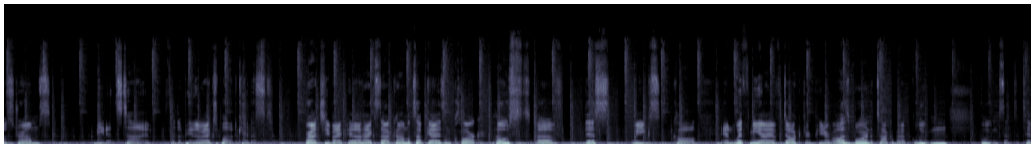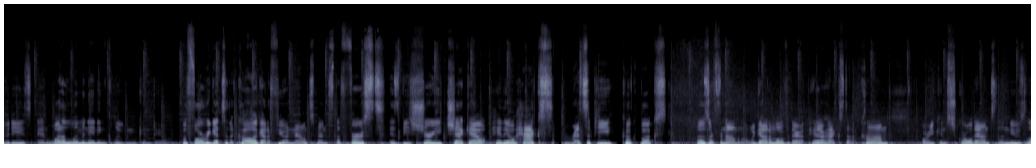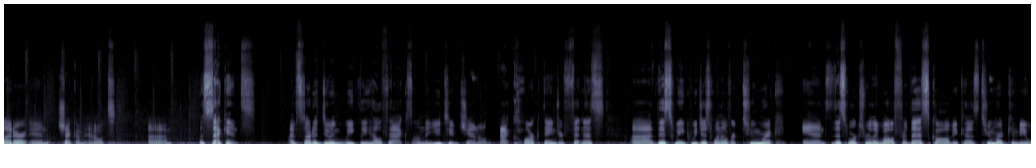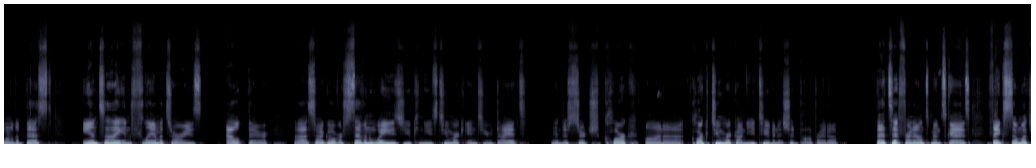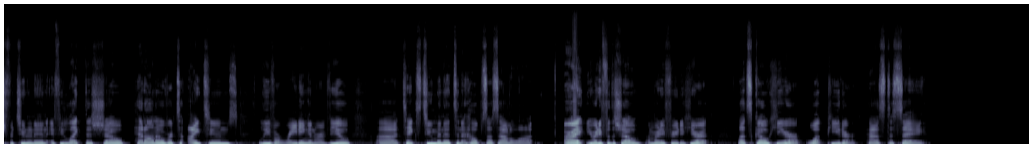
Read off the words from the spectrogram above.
those drums mean it's time for the Paleo Hacks podcast. Brought to you by PaleoHacks.com. What's up, guys? I'm Clark, host of this week's call. And with me, I have Dr. Peter Osborne to talk about gluten, gluten sensitivities, and what eliminating gluten can do. Before we get to the call, I got a few announcements. The first is be sure you check out Paleo Hacks recipe cookbooks. Those are phenomenal. We got them over there at paleohacks.com, or you can scroll down to the newsletter and check them out. Um, the second, I've started doing weekly health hacks on the YouTube channel at Clark Danger Fitness. Uh, this week we just went over turmeric, and this works really well for this call because turmeric can be one of the best anti-inflammatories out there. Uh, so I go over seven ways you can use turmeric into your diet, and just search Clark on uh, Clark turmeric on YouTube, and it should pop right up. That's it for announcements, guys. Thanks so much for tuning in. If you like this show, head on over to iTunes, leave a rating and review. Uh, it takes two minutes and it helps us out a lot. All right, you ready for the show? I'm ready for you to hear it. Let's go hear what Peter has to say.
